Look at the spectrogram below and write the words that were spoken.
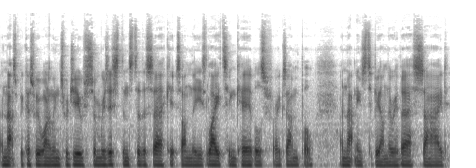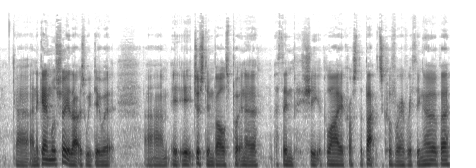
and that's because we want to introduce some resistance to the circuits on these lighting cables, for example, and that needs to be on the reverse side. Uh, and again, we'll show you that as we do it. Um, it, it, just involves putting a, a, thin sheet of ply across the back to cover everything over.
